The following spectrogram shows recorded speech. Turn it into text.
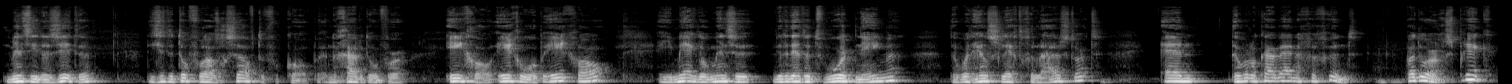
mensen die daar zitten, die zitten toch vooral zichzelf te verkopen. En dan gaat het over ego, ego op ego. En je merkt ook, mensen willen net het woord nemen. Er wordt heel slecht geluisterd. En er wordt elkaar weinig gegund. Waardoor een gesprek,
